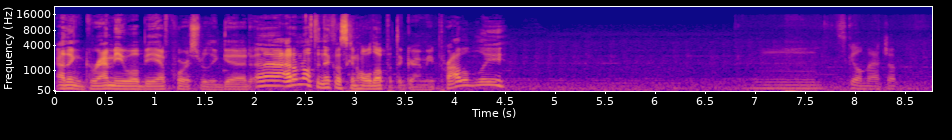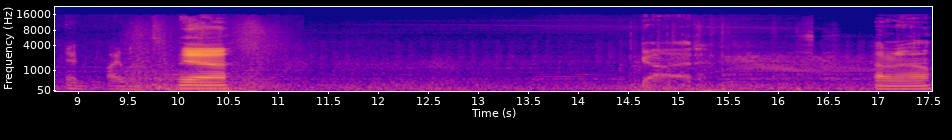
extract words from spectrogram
I think Grammy will be, of course, really good. Uh, I don't know if the Nicholas can hold up with the Grammy. Probably. Mm, skill matchup and islands. Yeah. God. I don't know.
